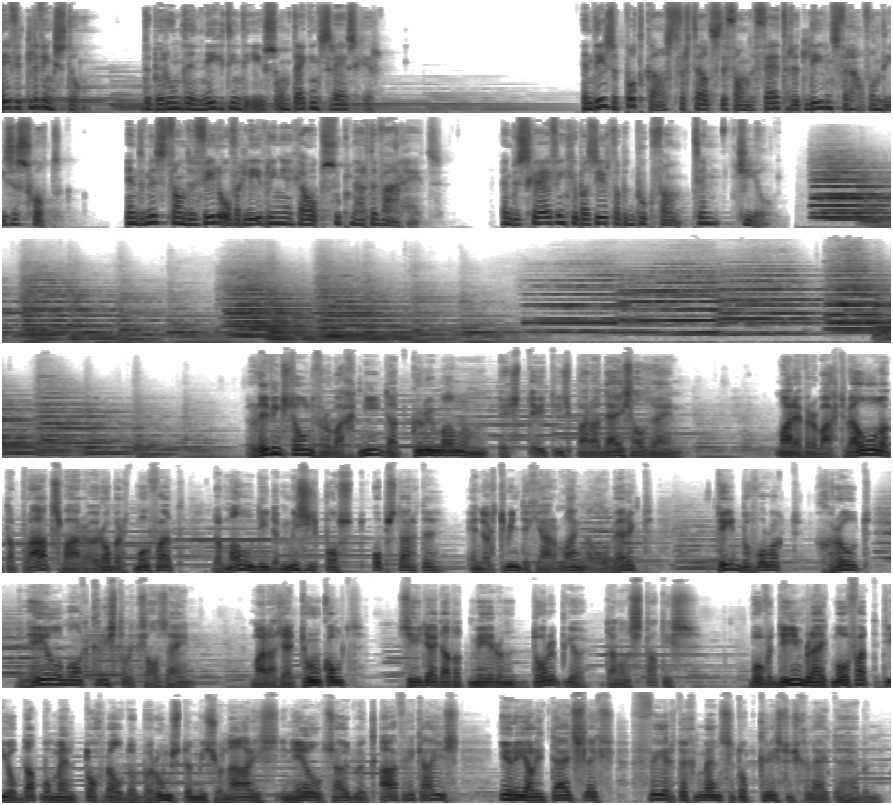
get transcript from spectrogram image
David Livingstone, de beroemde 19e-eeuwse ontdekkingsreiziger. In deze podcast vertelt Stefan de Feiter het levensverhaal van deze schot. In de mist van de vele overleveringen gaan we op zoek naar de waarheid. Een beschrijving gebaseerd op het boek van Tim Geel. Livingstone verwacht niet dat Kuruman een esthetisch paradijs zal zijn. Maar hij verwacht wel dat de plaats waar Robert Moffat, de man die de missiepost opstartte en er twintig jaar lang al werkt, dichtbevolkt, groot en helemaal christelijk zal zijn. Maar als hij toekomt, ziet hij dat het meer een dorpje dan een stad is. Bovendien blijkt Moffat, die op dat moment toch wel de beroemdste missionaris in heel Zuidelijk Afrika is, in realiteit slechts 40 mensen tot Christus geleid te hebben.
